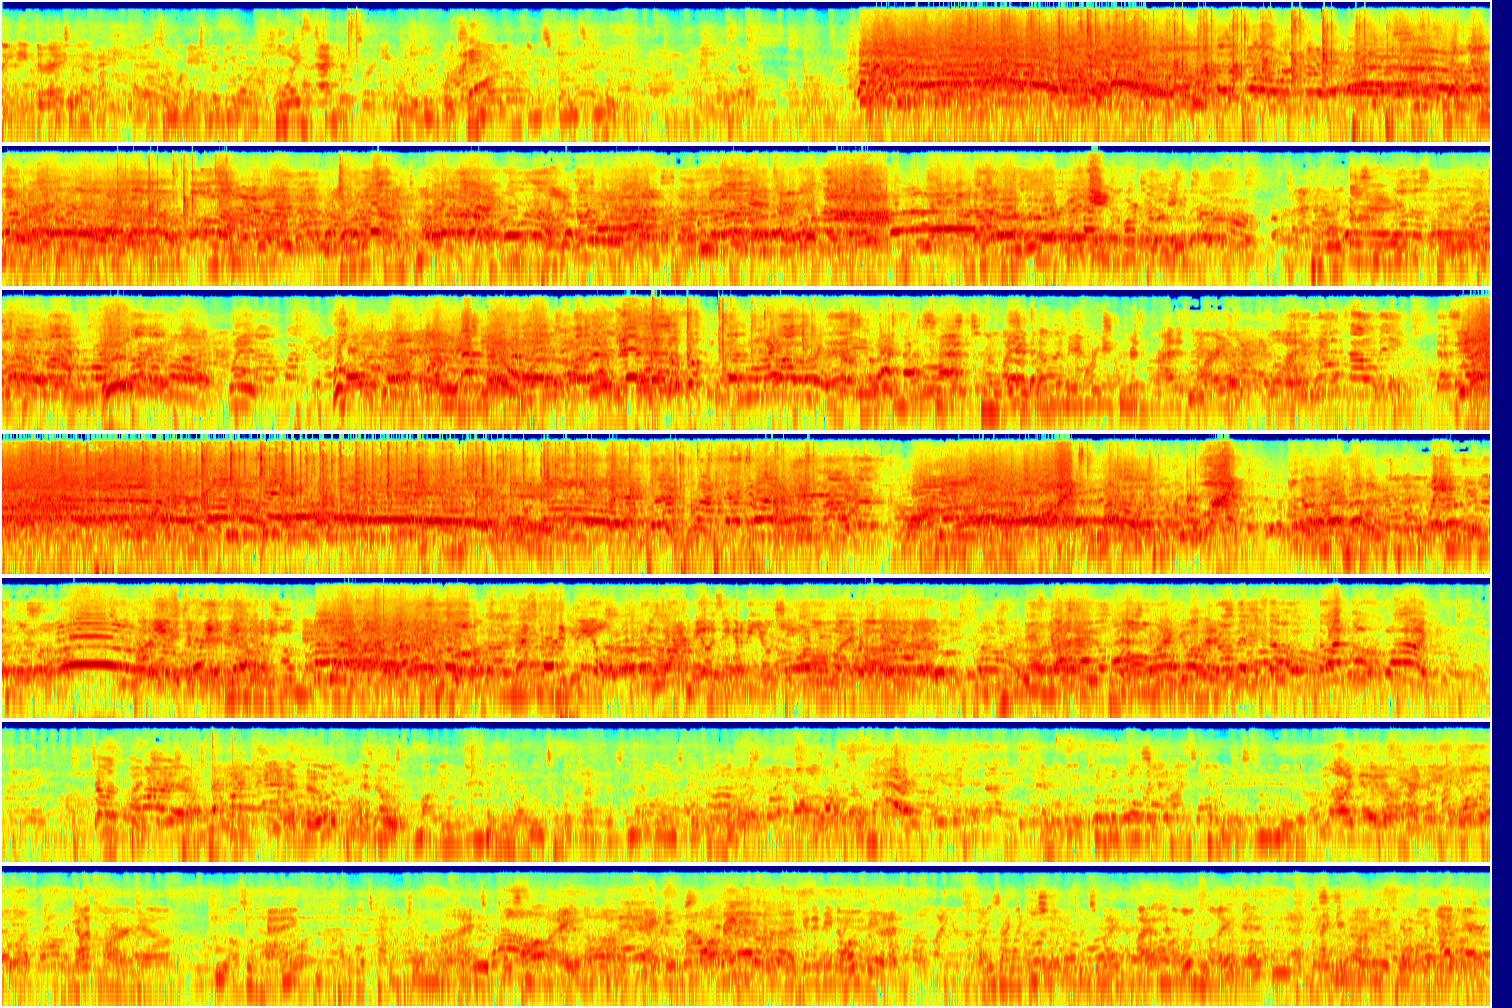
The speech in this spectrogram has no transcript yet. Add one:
the game direct. Today, I also wanted to reveal our Voice actors who will be voicing Mario and his friends in the movie. Are telling me freaking Chris Pratt is Mario? What do you mean to tell me? That's Okay. Chris Jordan Peele. Chris Jordan Peele. Is he gonna be Yoshi? Oh my god. These guys. Oh my god. What the fuck? Tell us my As who? As who? Mario and many more Nintendo characters in our games over the years. Will also be and will be appearing in surprise cameos in the movie. Oh, he's gonna get a. Not Mario. We also have more incredible talent joining the film to play some Oh my god. Cranky, Cranky is gonna be in the movie. That is all I can share with you today. I, it looks like it. This is a very cool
